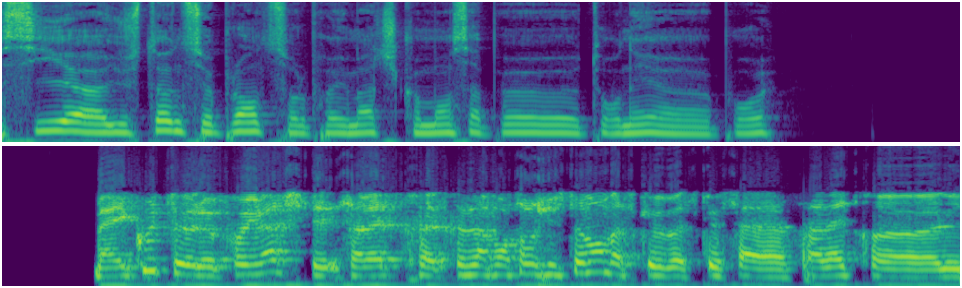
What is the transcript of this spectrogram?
si Houston se plante sur le premier match, comment ça peut tourner pour eux? Bah écoute, le premier match, ça va être très, très, important justement parce que parce que ça, ça va être le,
